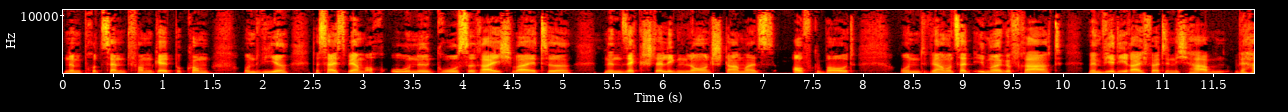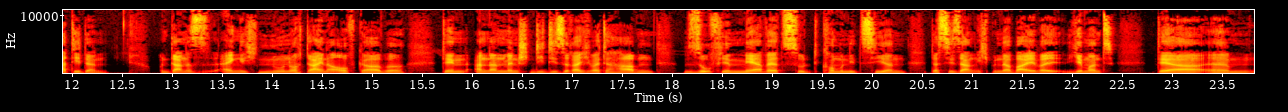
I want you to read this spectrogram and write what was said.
einen Prozent vom Geld bekommen und wir. Das heißt, wir haben auch ohne große Reichweite einen sechsstelligen Launch damals aufgebaut und wir haben uns halt immer gefragt, wenn wir die Reichweite nicht haben, wer hat die denn? Und dann ist es eigentlich nur noch deine Aufgabe, den anderen Menschen, die diese Reichweite haben, so viel Mehrwert zu kommunizieren, dass sie sagen, ich bin dabei. Weil jemand, der, ähm,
